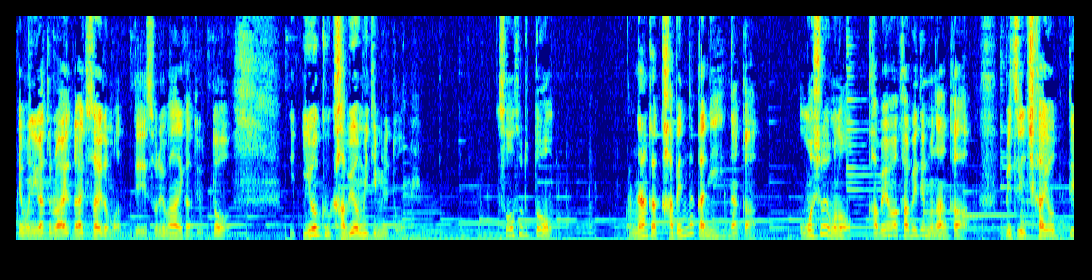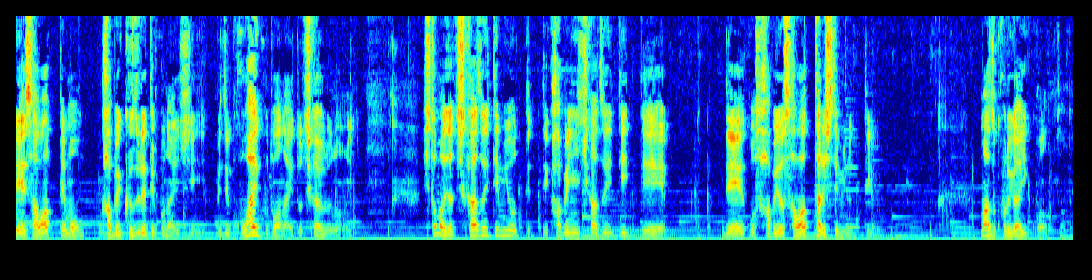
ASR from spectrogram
でも苦手のライトサイドもあって、それは何かというと、よく壁を見てみると、そうすると、なんか壁の中になんか面白いもの、壁は壁でもなんか別に近寄って触っても壁崩れてこないし、別に怖いことはないと近寄るのに。ひとまずじゃ近づいてみようって言って壁に近づいていって、で、こう壁を触ったりしてみるっていう。まずこれが1個なんですよね。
